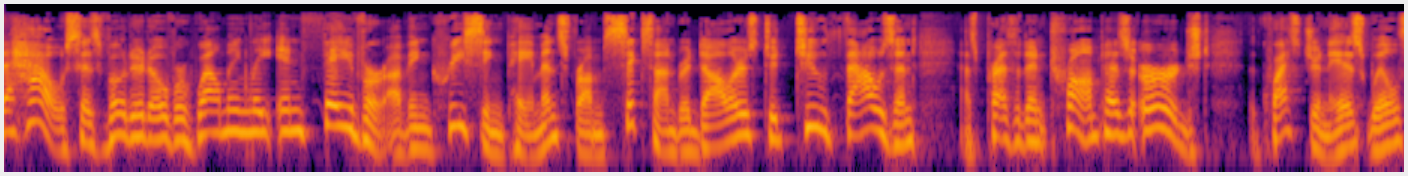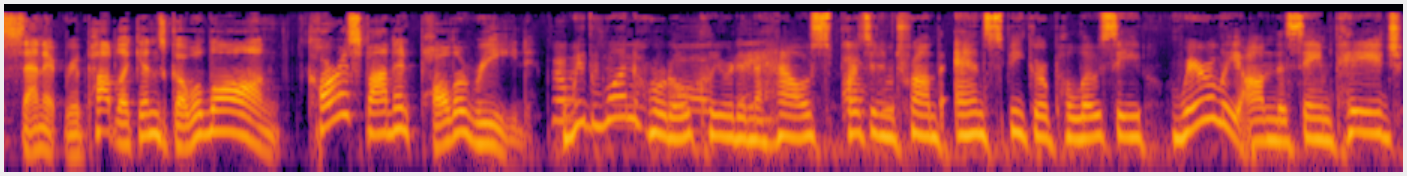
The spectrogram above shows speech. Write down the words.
the House has voted overwhelmingly in favor of increasing payments from $600 to $2,000, as President Trump has urged. The question is, will Senate Republicans go along? Correspondent Paula Reid. With one hurdle cleared in the House, President Trump and Speaker Pelosi, rarely on the same page,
